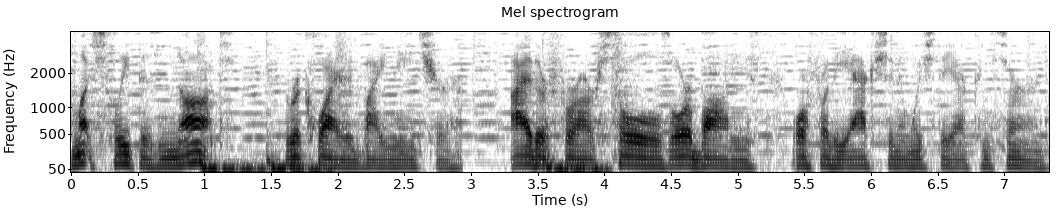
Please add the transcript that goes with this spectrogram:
Much sleep is not required by nature, either for our souls or bodies, or for the action in which they are concerned.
